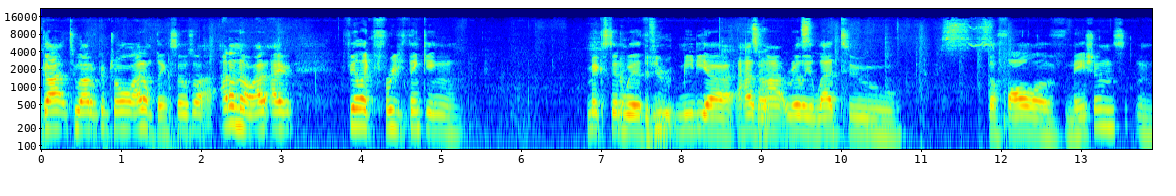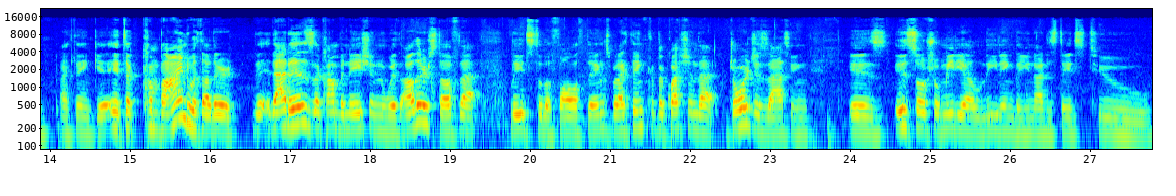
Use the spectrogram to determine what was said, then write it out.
got too out of control? I don't think so. So I, I don't know. I, I feel like free thinking mixed in with If you- media has So- not really led to the fall of nations. And I think it, it's a combined with other. That is a combination with other stuff that leads to the fall of things. But I think the question that George is asking is: Is social media leading the United States to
